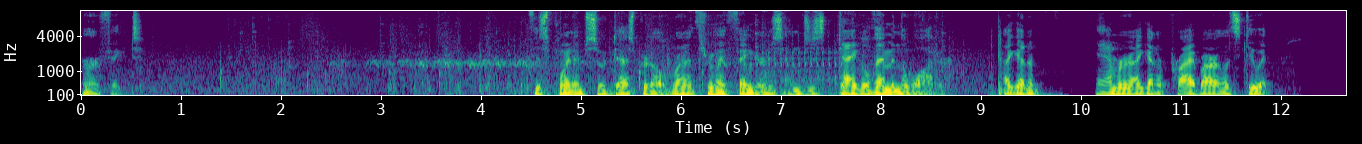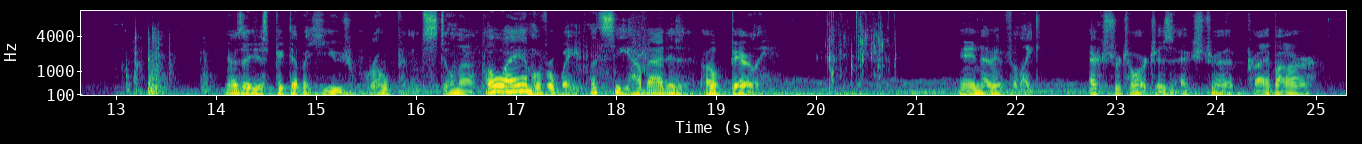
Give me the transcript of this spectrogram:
Perfect. At this point, I'm so desperate, I'll run it through my fingers and just dangle them in the water. I got a hammer, I got a pry bar, let's do it. Notice I just picked up a huge rope and I'm still not... Oh, I am overweight. Let's see, how bad is it? Oh, barely. And I have like extra torches, extra pry bar.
